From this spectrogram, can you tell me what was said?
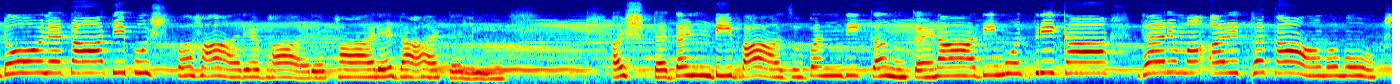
डोलतातिपुष्पहार भार फार दाटले। अष्टदण्डि बाजुबन्दि कङ्कणादिमुद्रिका धर्म अर्थकाममोक्ष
